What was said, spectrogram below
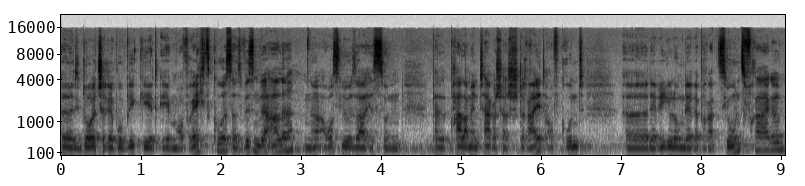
äh, die Deutsche Republik geht eben auf Rechtskurs, das wissen wir alle. Ne? Auslöser ist so ein par- parlamentarischer Streit aufgrund äh, der Regelung der Reparationsfrage.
